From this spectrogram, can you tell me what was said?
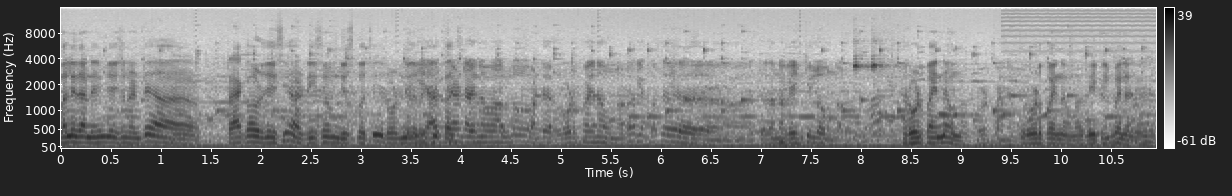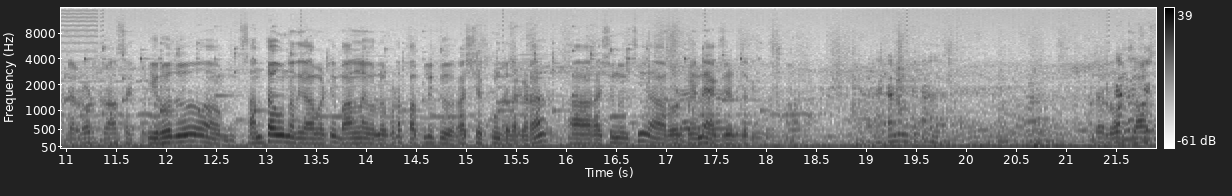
మళ్ళీ దాన్ని ఏం చేసినంటే ఆ ట్రాక్ అవుట్ చేసి ఆ డీసీఎం తీసుకొచ్చి రోడ్ మీద యాక్సిడెంట్ అయిన వాళ్ళు అంటే రోడ్ పైన ఉన్నారా? లేకపోతే ఏదైనా వెహికల్లో ఉన్నారా? రోడ్ పైనే ఉన్నారు. రోడ్ పైన రోడ్ పైన ఉన్నారు. వెహికల్ పైన రోడ్ క్రాస్ అవుతుంది ఈరోజు సంత ఉన్నది కాబట్టి బాలనగర్లో కూడా పబ్లిక్ రష్ ఎక్కువ ఉంటుంది అక్కడ. ఆ రష్ నుంచి ఆ రోడ్ పైన యాక్సిడెంట్ జరిగింది. అంటే రోడ్ క్రాస్?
